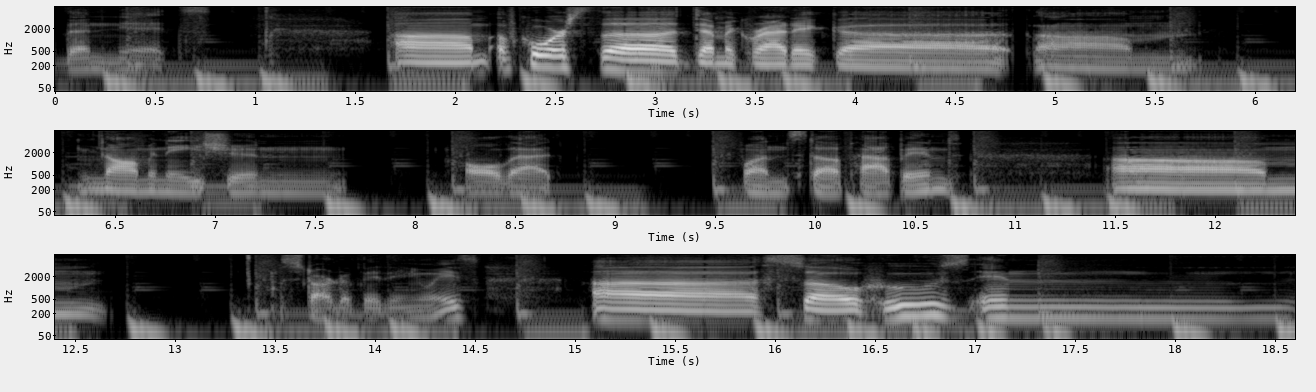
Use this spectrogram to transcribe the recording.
the nits. Um, of course, the Democratic uh, um, nomination, all that fun stuff happened. Um, start of it, anyways. Uh, so who's in?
